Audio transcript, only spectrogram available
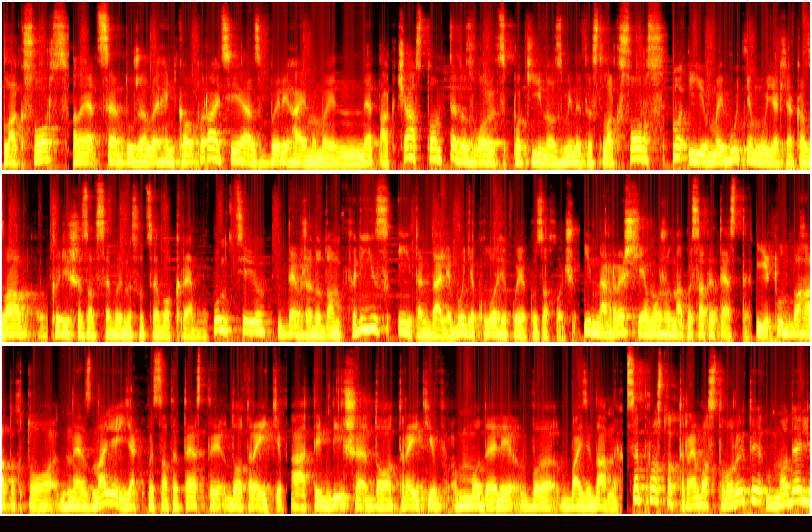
Flag Source, але це дуже легенька операція. Зберігаємо ми не так часто. Це дозволить спокійно змінити Slack Source. Ну і в майбутньому, як я казав, скоріше за все винесу це в окрему функцію, де вже додам фріз і так далі, будь-яку логіку, яку захочу. І нарешті я можу написати тести. І тут багато хто не знає, як писати тести до трейтів, а тим більше до трейтів моделі в базі даних. Це просто треба створити модель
